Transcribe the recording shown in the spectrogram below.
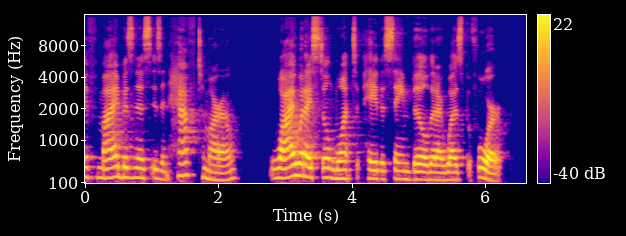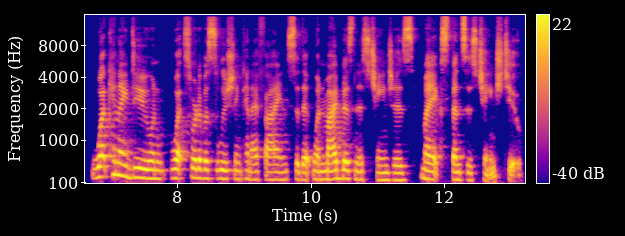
if my business is in half tomorrow, why would I still want to pay the same bill that I was before? What can I do and what sort of a solution can I find so that when my business changes, my expenses change too?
